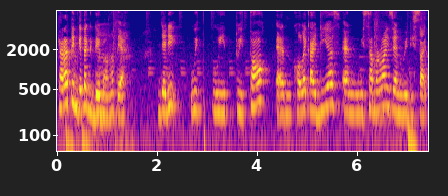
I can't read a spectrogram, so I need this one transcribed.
Karena tim kita gede banget ya. Jadi we we we talk and collect ideas and we summarize and we decide.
